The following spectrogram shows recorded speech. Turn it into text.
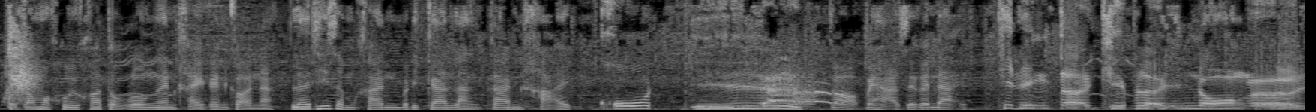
แต่ต้องมาคุยข้อตกลงเงื่อนไขกันก่อนนะ และที่สำคัญบริการหลังการขายโคตรดีก็ไปหาซื้อกันได้ ที่ลิงก์ใต้คลิปเลยไอ้น้องเอ้ย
